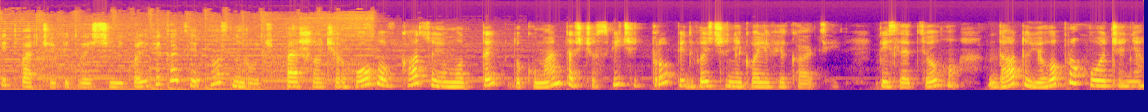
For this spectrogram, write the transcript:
підтверджує підвищення кваліфікації власноруч. Першочергово вказуємо тип документа, що свідчить про підвищення кваліфікації. Після цього дату його проходження.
